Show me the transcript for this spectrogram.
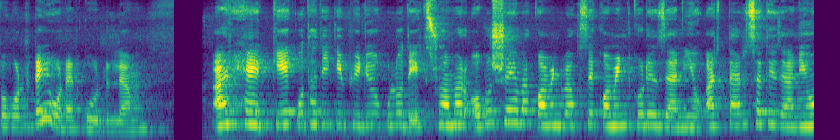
পকোড়াটাই অর্ডার করলাম। আর হ্যাঁ কে কোথা থেকে ভিডিওগুলো দেখছ আমার অবশ্যই আমার কমেন্ট বক্সে কমেন্ট করে জানিও। আর তার সাথে জানিও,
